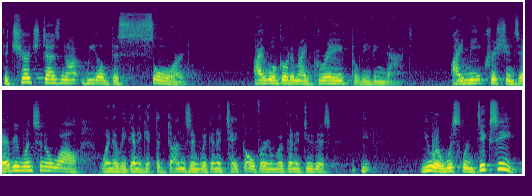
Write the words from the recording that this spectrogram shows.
The church does not wield the sword. I will go to my grave believing that. I meet Christians every once in a while. When are we going to get the guns and we're going to take over and we're going to do this? You are whistling Dixie.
